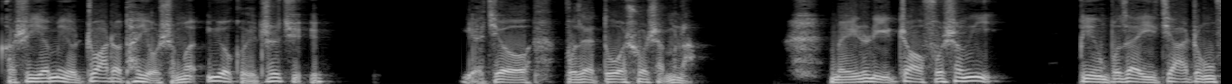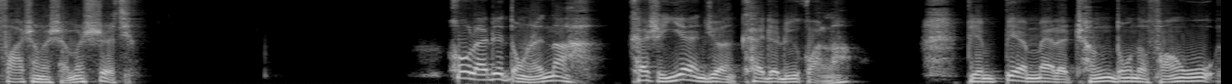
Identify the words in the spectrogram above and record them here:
可是也没有抓着他有什么越轨之举。也就不再多说什么了，每日里照拂生意，并不在意家中发生了什么事情。后来这董仁呐，开始厌倦开着旅馆了，便变卖了城东的房屋，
